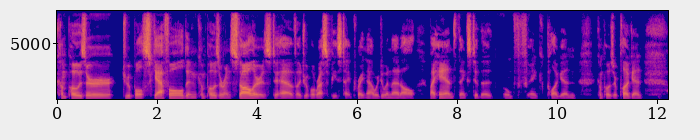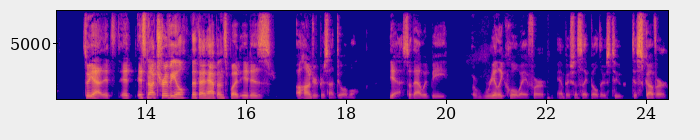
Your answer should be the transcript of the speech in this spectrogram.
Composer Drupal scaffold and Composer installers to have a Drupal recipes type. Right now, we're doing that all by hand thanks to the Oomph Inc. plugin, Composer plugin. So yeah, it's it it's not trivial that that happens, but it is a hundred percent doable. Yeah, so that would be a really cool way for ambitious site builders to discover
